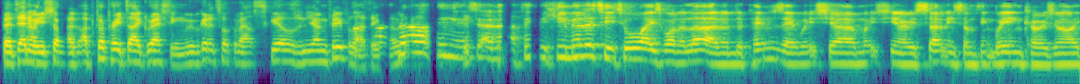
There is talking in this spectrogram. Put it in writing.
But anyway, so I'm, I'm probably digressing. We were going to talk about skills and young people, I think. No, I think it's, and I think the humility to always want to learn underpins it, which, um, which you know, is certainly something we encourage, and I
